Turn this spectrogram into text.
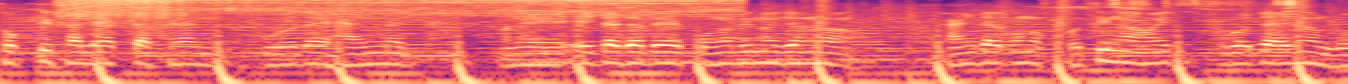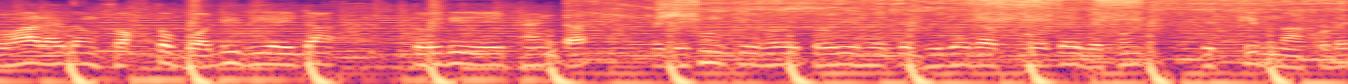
শক্তিশালী একটা ফ্যান পুরোটাই হ্যান্ডমেড মানে এটা যাতে কোনোদিনও যেন ফ্যানটার কোনো ক্ষতি না হয়, পুরোটা একদম লোহার, একদম শক্ত বডি দিয়ে এটা তৈরি এই ফ্যানটা। তো দেখুন কীভাবে তৈরি হয়েছে, ভিডিওটা পুরোটাই দেখুন স্কিপ না করে।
